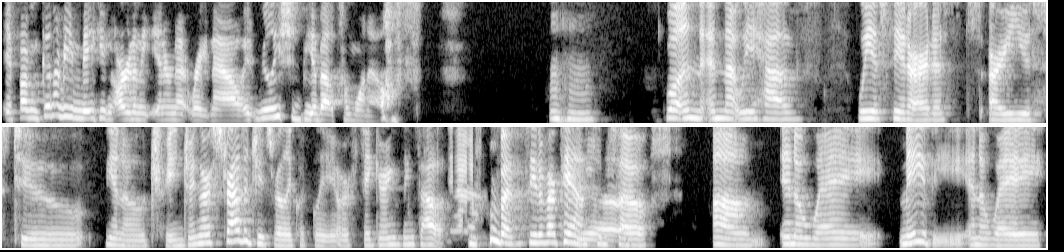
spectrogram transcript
if I'm gonna be making art on the internet right now, it really should be about someone else. Mm-hmm. Well, and and that we have we as theater artists are used to you know changing our strategies really quickly or figuring things out by the seat of our pants, and so um, in a way, maybe in a way,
